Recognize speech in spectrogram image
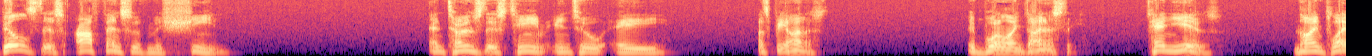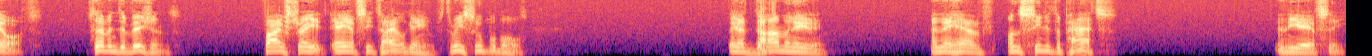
builds this offensive machine, and turns this team into a Let's be honest. A borderline dynasty. 10 years, nine playoffs, seven divisions, five straight AFC title games, three Super Bowls. They are dominating. And they have unseated the Pats in the AFC.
